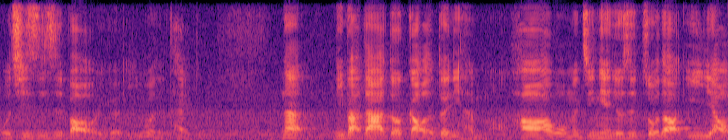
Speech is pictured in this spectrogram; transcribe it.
我其实是抱有一个疑问的态度。那你把大家都搞得对你很毛，好啊，我们今天就是做到医疗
